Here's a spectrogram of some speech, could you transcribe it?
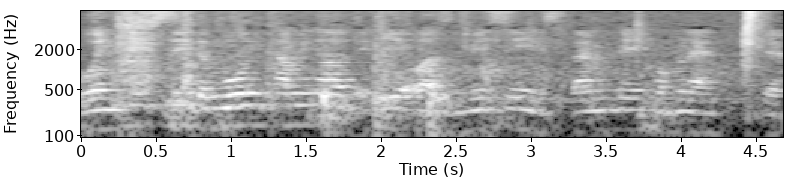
when he see the moon coming out, he was missing his family homeland. Yeah.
